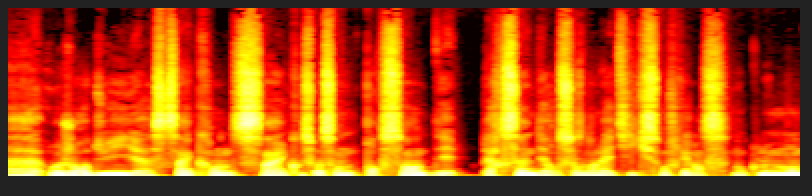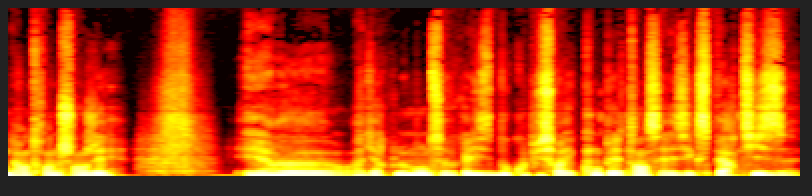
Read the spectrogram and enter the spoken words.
euh, Aujourd'hui, il y a 55 ou 60% des personnes, des ressources dans l'IT qui sont freelance. Donc le monde est en train de changer. Et on va dire que le monde se focalise beaucoup plus sur les compétences et les expertises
